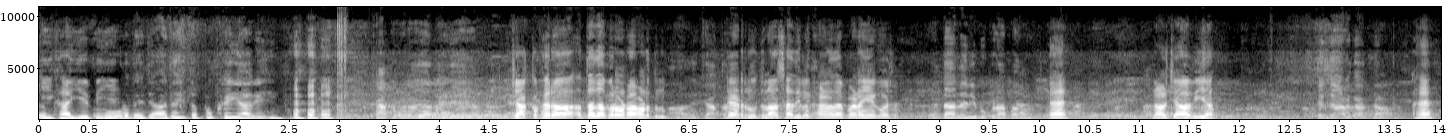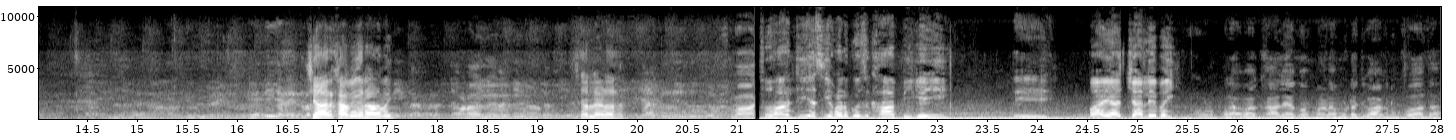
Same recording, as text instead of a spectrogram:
ਕੀ ਖਾਈਏ ਪੀਏ। ਰੋਡ ਦੇ ਚਾਹ ਅਸੀਂ ਤਾਂ ਭੁੱਖੇ ਹੀ ਆ ਗਏ ਸੀ। ਚੱਕ ਫਿਰ ਆ ਜਾ ਨੇੜੇ ਆ ਜਾ। ਚੱਕ ਫਿਰ ਅੱਧਾ ਦਾ ਪਰੌਂਠਾ ਹੁਣ ਤੈਨੂੰ ਆ ਦੇ ਚੱਕ ਢਿੱਡ ਨੂੰ ਦਲਾਸਾ ਦੇ ਨਾਲ ਖਾਣਾ ਤਾਂ ਪੈਣਾ ਹੀ ਆ ਕੁਛ। ਅੱਧਾ ਦੇ ਨਹੀਂ ਬੁਕਣਾ ਆਪਾਂ ਨੂੰ। ਹੈ? ਨਾਲ ਚਾਹ ਵੀ ਆ। ਤੇ ਨਾਲ ਕਰਦਾ। ਹੈ? ਚਾਰ ਖਾਵੇਂਗੇ ਨਾਲ ਬਾਈ? ਬੜਾ ਲੈ ਲੈਨੇ ਆ। ਚੱਲ ਲੈਣਾ ਫਿਰ। ਸੋ ਹਾਂਜੀ ਅਸੀਂ ਹੁਣ ਕੁਝ ਖਾ ਪੀ ਗਏ ਜੀ ਤੇ ਪਾਇਆ ਚਾਲੇ ਬਾਈ। ਹੁਣ ਭਰਾਵਾ ਖਾ ਲਿਆ ਕੋ ਮਾੜਾ ਮੋਟਾ ਜਵਾਕ ਨੂੰ ਖਵਾਦਾ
